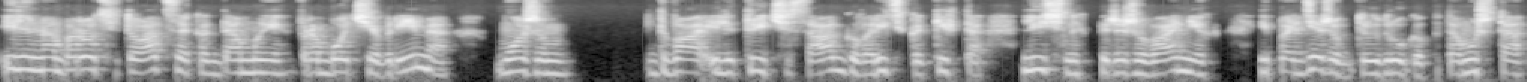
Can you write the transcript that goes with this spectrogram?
Или наоборот ситуация, когда мы в рабочее время можем два или три часа говорить о каких-то личных переживаниях и поддерживать друг друга, потому что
